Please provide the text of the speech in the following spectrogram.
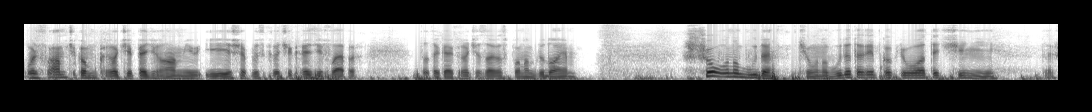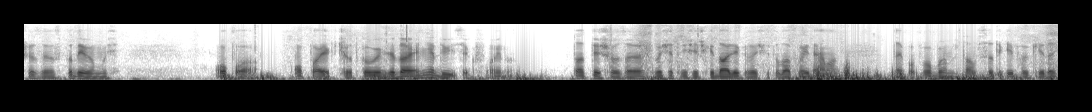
Вольфрамчиком, коротше, 5 грамів і ще плюс, коротше, Crazy Flapper. То таке, коротше, зараз понаблюдаємо. Що воно буде? Чи воно буде та рибка клювати, чи ні. Так що зараз подивимось. Опа, опа, як чітко виглядає. Ні, дивіться, як файно. Та ти що, зараз ми ще трішечки далі, коротше, туди пройдемо. Та попробуємо там все-таки прокидати.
